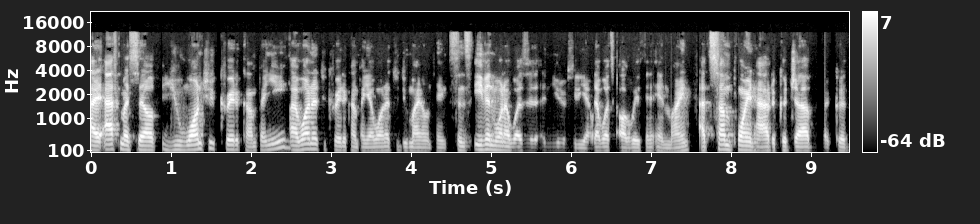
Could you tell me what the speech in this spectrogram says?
I asked myself, you want to create a company? I wanted to create a company. I wanted to do my own thing since even when I was in university, that was always in, in mind. At some point, I had a good job, a good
